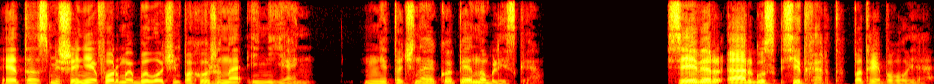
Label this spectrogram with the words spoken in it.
Это смешение формы было очень похоже на инь-янь. Не точная копия, но близко. «Север, Аргус, Сидхарт», — потребовал я.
